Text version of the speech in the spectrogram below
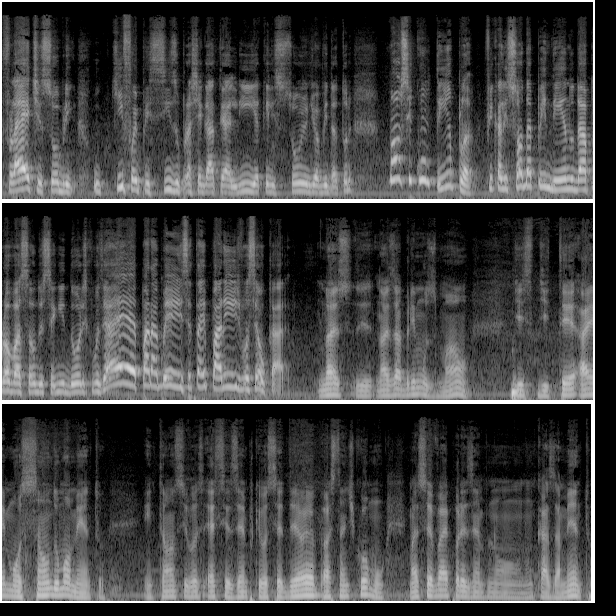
reflete sobre o que foi preciso para chegar até ali, aquele sonho de uma vida toda. Mal se contempla, fica ali só dependendo da aprovação dos seguidores que vão dizer: é, parabéns, você está em Paris, você é o cara. Nós, nós abrimos mão de, de ter a emoção do momento. Então, se você, esse exemplo que você deu é bastante comum. Mas você vai, por exemplo, num, num, casamento,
